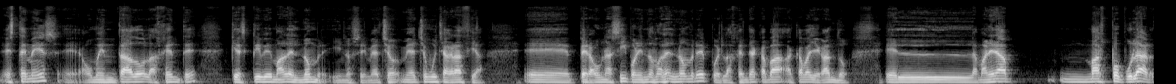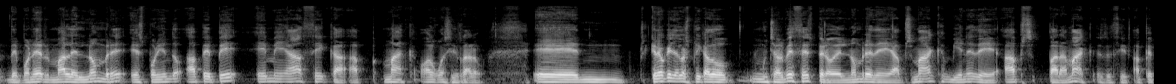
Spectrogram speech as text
este mes ha aumentado la gente que escribe mal el nombre y no sé, me ha hecho, me ha hecho mucha gracia. pero aún así, poniendo mal el nombre, pues la gente acaba, acaba llegando. la manera más popular de poner mal el nombre es poniendo appmack, Mac o algo así raro. creo que ya lo he explicado muchas veces, pero el nombre de Apps Mac viene de Apps para Mac, es decir, apps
